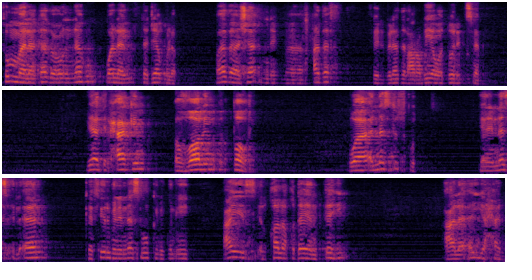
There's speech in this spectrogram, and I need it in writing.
ثم لا ولا يستجاب له. وهذا شأن ما حدث في البلاد العربية والدول الإسلامية. يأتي الحاكم الظالم الطاغي. والناس تسكت. يعني الناس الآن كثير من الناس ممكن يكون إيه؟ عايز القلق ده ينتهي على أي حال.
